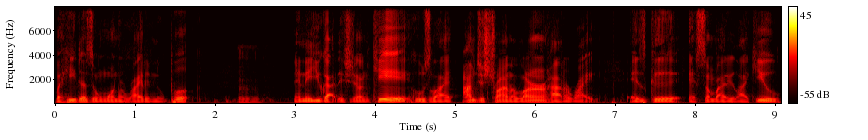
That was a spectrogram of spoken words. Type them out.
but he doesn't want to write a new book. Mm. And then you got this young kid who's like, I'm just trying to learn how to write as good as somebody like you,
